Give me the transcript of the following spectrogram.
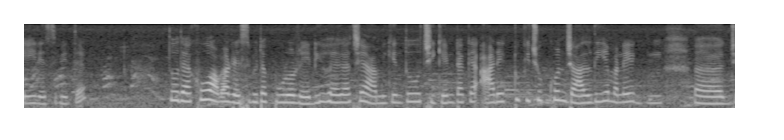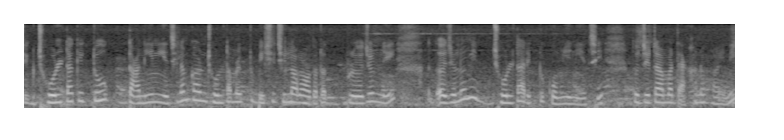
এই রেসিপিতে তো দেখো, আমার রেসিপিটা পুরো রেডি হয়ে গেছে। আমি কিন্তু চিকেনটাকে আর একটু কিছুক্ষণ জাল দিয়ে মানে যে ঝোলটাকে একটু টানিয়ে নিয়েছিলাম, কারণ ঝোলটা আমার একটু বেশি ছিল, আমার অতটা প্রয়োজন নেই। ওই জন্য আমি ঝোলটা আর একটু কমিয়ে নিয়েছি। তো যেটা আমার দেখানো হয়নি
